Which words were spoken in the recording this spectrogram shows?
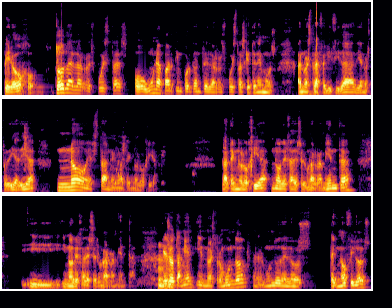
Pero ojo, todas las respuestas o una parte importante de las respuestas que tenemos a nuestra felicidad y a nuestro día a día no están en la tecnología. La tecnología no deja de ser una herramienta y, no deja de ser una herramienta. Y eso también, y en nuestro mundo, en el mundo de los tecnófilos,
